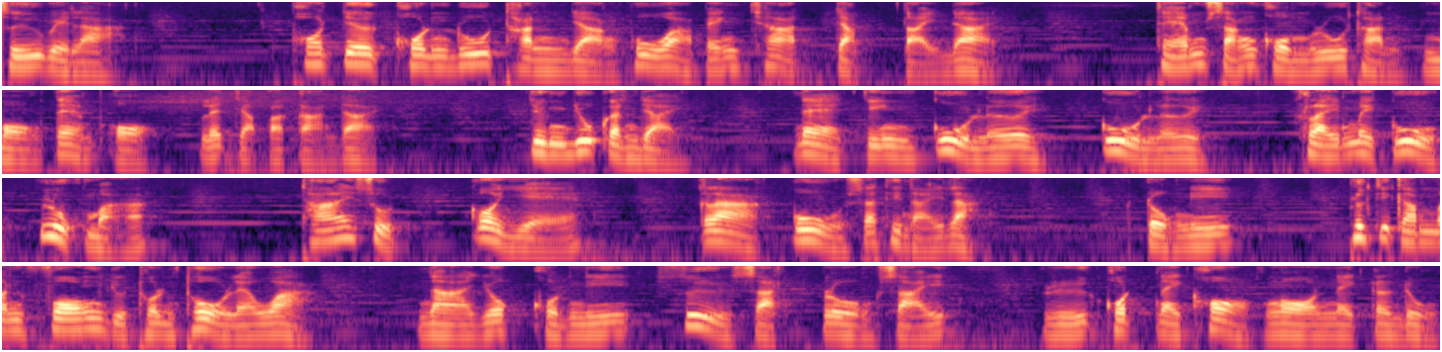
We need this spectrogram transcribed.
ซื้อเวลา พอเจอคนรู้ทันอย่างผู้ว่าแบงค์ชาติจับไตได้ แถมสังคมรู้ทันมองแต้มออกและจับอาการได้ จึงยุกันใหญ่ แน่จริงกู้เลย กู้เลย ใครไม่กู้ลูกหมา ท้ายสุดก็แย่กล้ากู้ซะที่ไหนล่ะ ตรงนี้พฤติกรรมมันฟ้องอยู่ทนโทษแล้วว่า นายกคนนี้ซื่อสัตย์โปร่งใส หรือคดในข้องอนในกระดูก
